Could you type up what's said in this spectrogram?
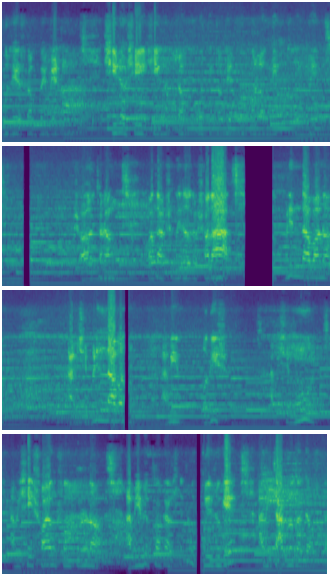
বুঝে সব শির সেই শির সব অতীততে উপলব্ধি কথা সুবিধা সদা বৃন্দাবন আমি সে বৃন্দাবন আমি অধীশ আমি সে মূল আমি সেই স্বয়ং সম্পূর্ণ আমি এভাবে প্রকাশিত যুগে আমি জাগ্রত দেবতা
